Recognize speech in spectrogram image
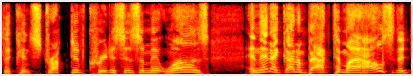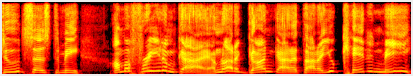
the constructive criticism it was. And then I got him back to my house, and the dude says to me, "I'm a freedom guy. I'm not a gun guy." And I thought, "Are you kidding me?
